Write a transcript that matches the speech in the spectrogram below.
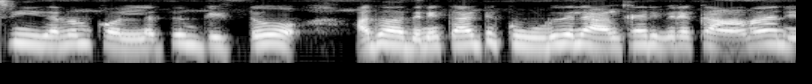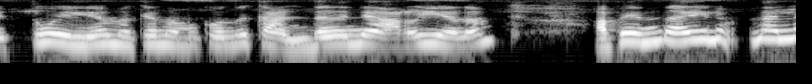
സ്വീകരണം കൊല്ലത്തും കിട്ടുമോ അതോ അതിനെക്കാട്ടി കൂടുതൽ ആൾക്കാർ ഇവരെ കാണാൻ എത്തുമോ ഇല്ലയോ എന്നൊക്കെ നമുക്കൊന്ന് കണ്ടു തന്നെ അറിയണം. അപ്പൊ എന്തായാലും നല്ല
